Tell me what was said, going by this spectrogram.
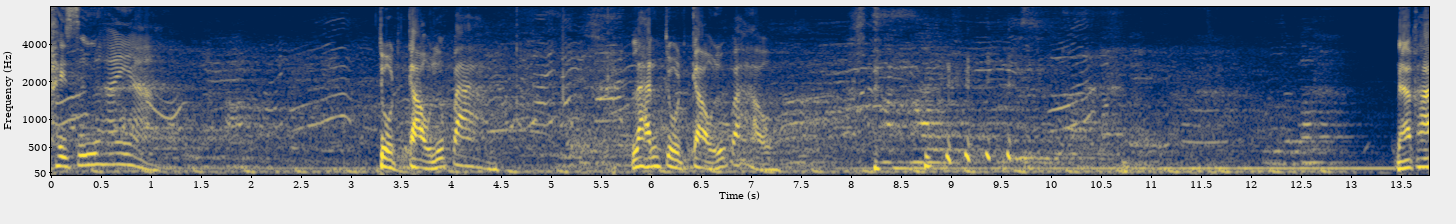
ใครซื้อให้อะ โจทย์เก่าหรือเปล่าร้านโจทย์เก่าหรือเปล่า นะคะ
